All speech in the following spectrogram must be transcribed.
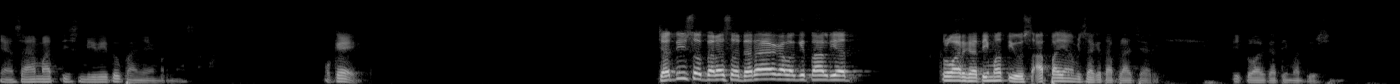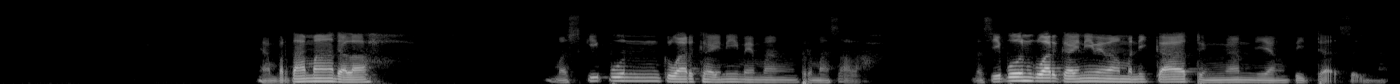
Yang saya mati sendiri itu banyak yang bermasalah. Oke. Jadi saudara-saudara kalau kita lihat keluarga Timotius, apa yang bisa kita pelajari di keluarga Timotius? Yang pertama adalah Meskipun keluarga ini memang bermasalah. Meskipun keluarga ini memang menikah dengan yang tidak seiman.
